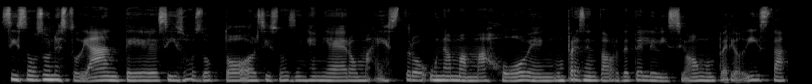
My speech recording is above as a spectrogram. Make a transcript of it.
si sos un estudiante, si sos doctor, si sos ingeniero, maestro, una mamá joven, un presentador de televisión, un periodista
